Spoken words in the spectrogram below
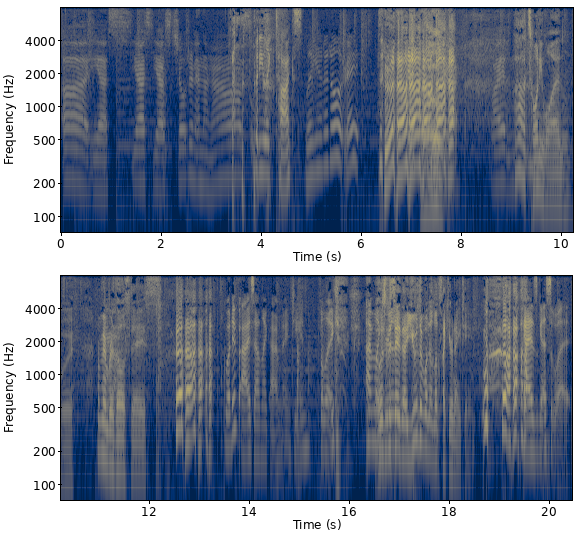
Uh, yes, yes, yes. Children in the house. But he like talks like an adult, right? Oh, yeah. Quiet and- Oh, 21. oh boy. Remember Yeah. those days. What if I sound like I'm 19? But like, I'm like. I was going to say really- that you're the one that looks like you're 19. guys, guess what?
